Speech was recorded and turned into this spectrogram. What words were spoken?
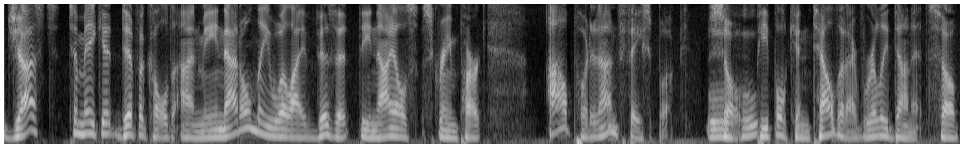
just to make it difficult on me, not only will I visit the Niles Scream Park, I'll put it on Facebook. So people can tell that I've really done it. So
